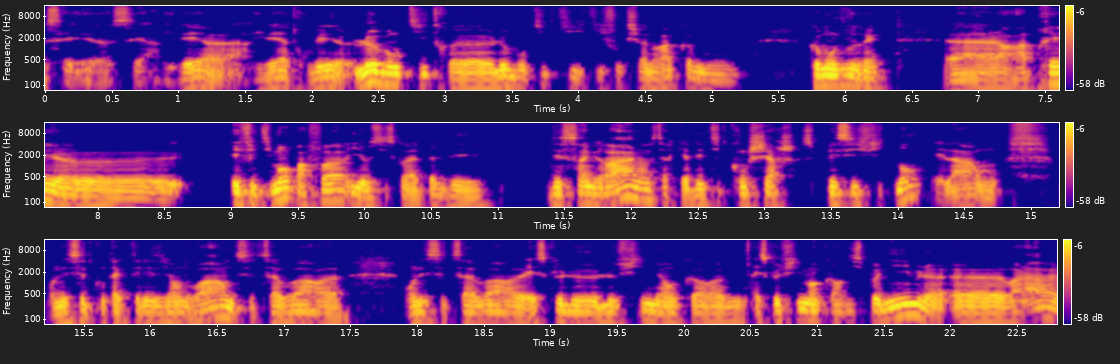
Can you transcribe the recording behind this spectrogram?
c'est, c'est arriver, à, à trouver le bon titre, le bon titre qui, qui fonctionnera comme on, comme on le voudrait. Alors après, effectivement, parfois, il y a aussi ce qu'on appelle des, des saint Graal, hein, c'est-à-dire qu'il y a des titres qu'on cherche spécifiquement, et là, on, on, essaie de contacter les ayants droit, on essaie de savoir, euh, on essaie de savoir euh, est-ce que le, le, film est encore, euh, est-ce que le film est encore disponible, voilà.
